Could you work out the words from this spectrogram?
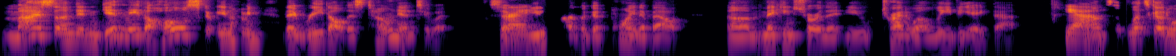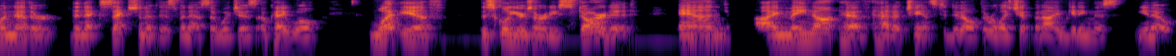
My son didn't give me the whole story. You know, I mean, they read all this tone into it. So right. you have a good point about um, making sure that you try to alleviate that. Yeah. Um, so let's go to another, the next section of this, Vanessa, which is okay, well, what if the school year's already started and mm-hmm. I may not have had a chance to develop the relationship, but I'm getting this, you know,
